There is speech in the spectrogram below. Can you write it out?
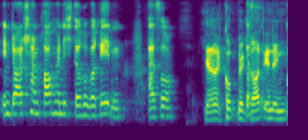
In Deutschland brauchen wir nicht darüber reden. Also ja, da kommt mir gerade in den,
